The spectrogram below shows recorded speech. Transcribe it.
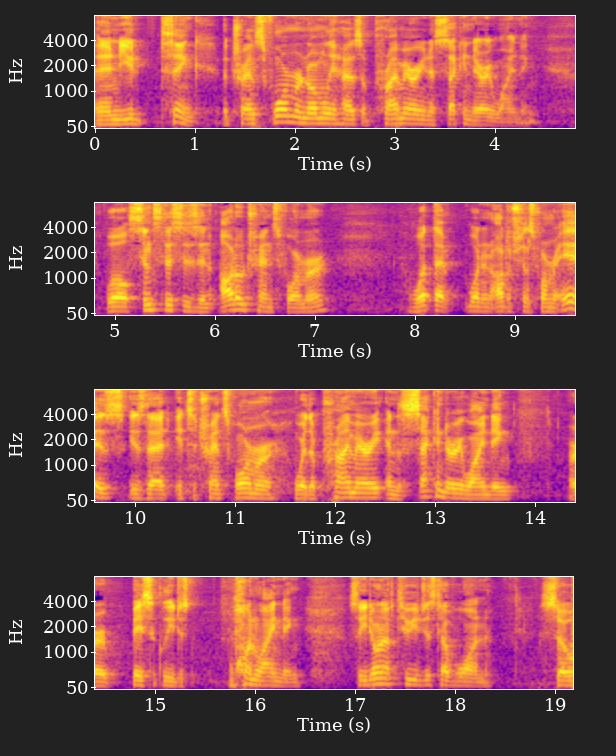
and you'd think a transformer normally has a primary and a secondary winding. Well, since this is an auto transformer, what that what an auto transformer is is that it's a transformer where the primary and the secondary winding are basically just one winding. So you don't have two, you just have one. So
